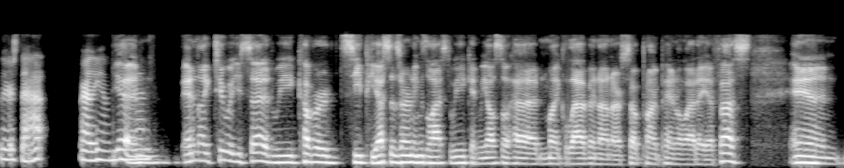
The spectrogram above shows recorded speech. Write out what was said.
There's that. Riley, have yeah, and and like to what you said, we covered CPS's earnings last week, and we also had Mike Lavin on our subprime panel at AFS, and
